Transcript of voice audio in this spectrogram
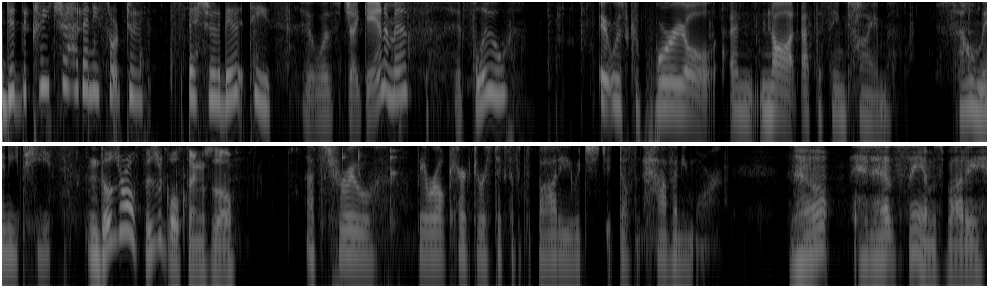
Did the creature have any sort of special abilities? It was giganimous. It flew. It was corporeal and not at the same time. So many teeth. Those are all physical things, though. That's true. They were all characteristics of its body, which it doesn't have anymore. No, it has Sam's body.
